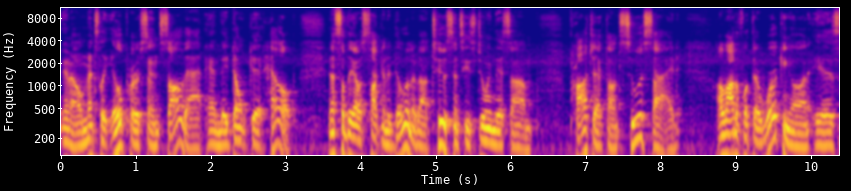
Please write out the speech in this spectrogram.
you know, mentally ill person saw that and they don't get help? And that's something I was talking to Dylan about too, since he's doing this um, project on suicide a lot of what they're working on is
